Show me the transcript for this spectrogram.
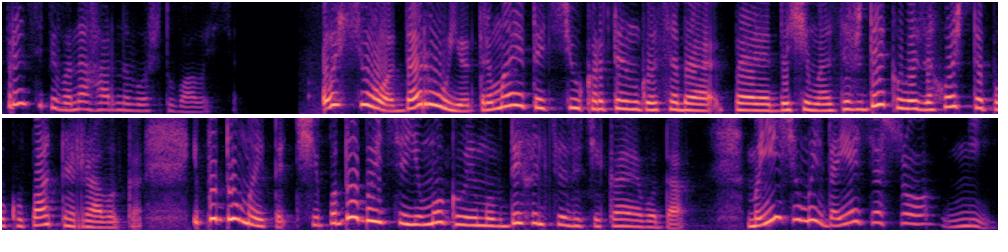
В принципі, вона гарно влаштувалася. Ось о, дарую, тримайте цю картинку себе перед очима завжди, коли захочете покупати равика. І подумайте, чи подобається йому, коли йому в дихальце затікає вода. Мені чомусь здається, що ні.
